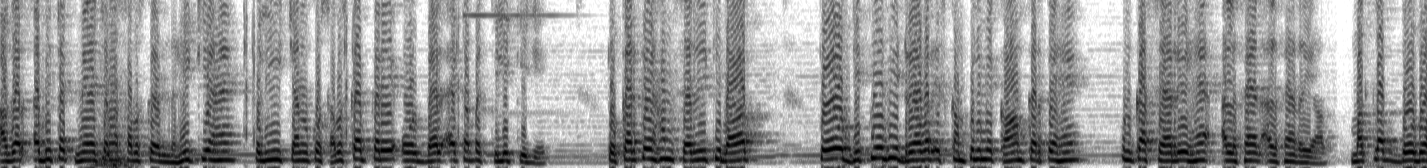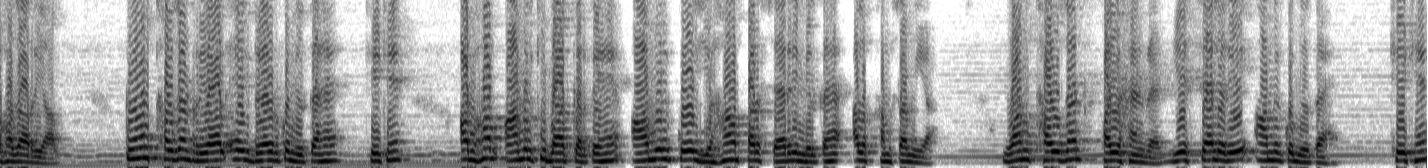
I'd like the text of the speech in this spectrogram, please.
अगर अभी तक मेरा चैनल सब्सक्राइब नहीं किया है प्लीज़ चैनल को सब्सक्राइब करें और बेल आइकन पर क्लिक कीजिए। तो करते हैं हम सैलरी की बात। तो जितने भी ड्राइवर इस कंपनी में काम करते हैं, उनका सैलरी है अल्फैन अल्फैन रियाल मतलब दो दो हज़ार रियाल। टू थाउज़ेंड रियाल एक ड्राइवर को मिलता है, ठीक है? अब हम आमिल की बात करते हैं। आमिल को यहाँ पर सैलरी मिलता है अल्फ खमसा मिया। वन थाउज़ेंड फाइव हंड्रेड ये सैलरी आमिल को मिलता है, ठीक है?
